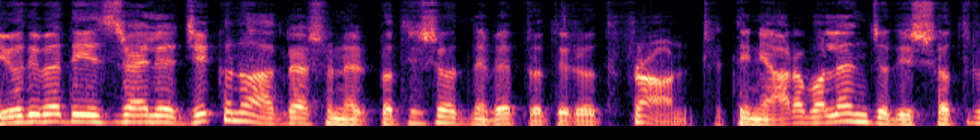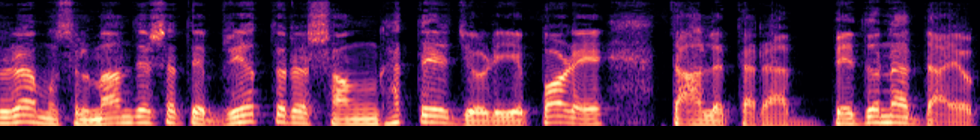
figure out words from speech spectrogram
ইহুদিবাদী ইসরায়েলের যে কোনো আগ্রাসনের প্রতিশোধ নেবে প্রতিরোধ ফ্রন্ট। তিনি আরও বলেন, যদি শত্রুরা মুসলমানদের সাথে বৃহত্তর সংঘাতে জড়িয়ে পড়ে, তাহলে তারা বেদনাদায়ক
